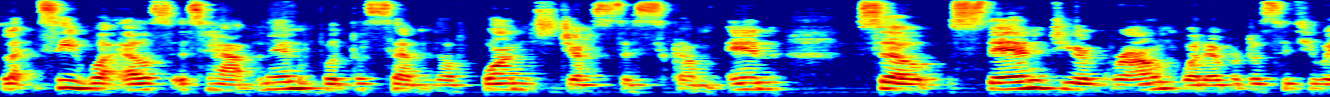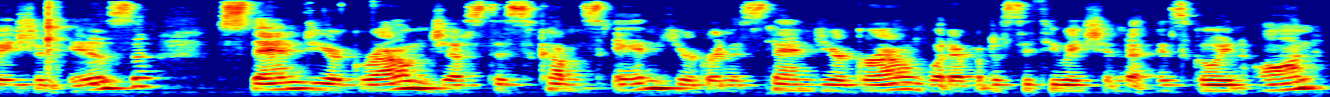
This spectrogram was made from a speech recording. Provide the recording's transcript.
Let's see what else is happening with the seven of wands justice come in. So stand your ground whatever the situation is. Stand your ground justice comes in. You're going to stand your ground whatever the situation that is going on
